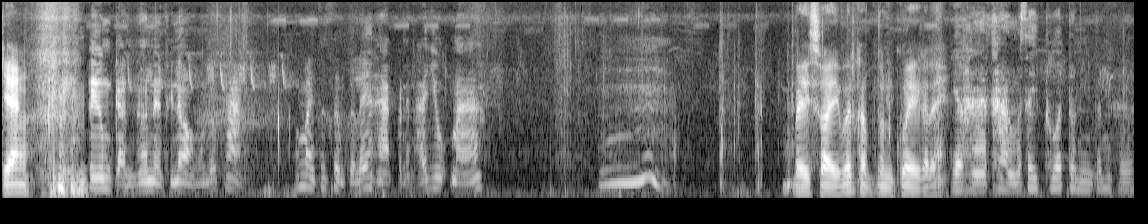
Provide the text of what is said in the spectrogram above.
แกงตื่มกันเนาะเนี่ยพี่น้องมึงรู้ค่ะน้องใหม่จะเสริมกันเลยฮักเป็นพายุมาอืมใบซอยเบิดครับต้นกล้วยก็ได้เดี๋ยวหาข้างมาใส่ทั่วต้นนี้กันเถอะ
